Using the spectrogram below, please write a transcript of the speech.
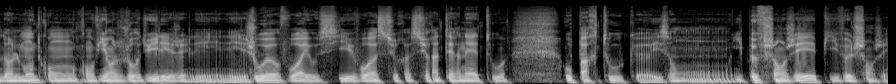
dans, le monde qu'on vit aujourd'hui, les, joueurs voient aussi voient sur, sur Internet ou, ou partout qu'ils ils peuvent changer et puis ils veulent changer.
